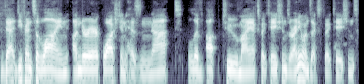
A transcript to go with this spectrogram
That defensive line under Eric Washington has not lived up to my expectations or anyone's expectations.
